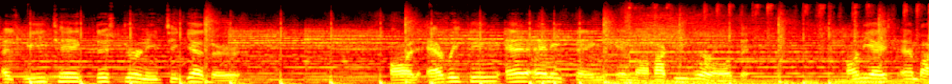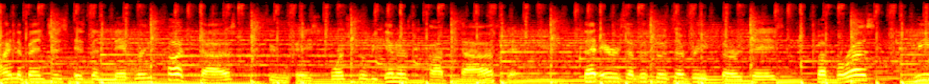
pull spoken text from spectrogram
as we take this journey together on everything and anything in the hockey world. On the Ice and Behind the Benches is the neighboring podcast to a Sports for Beginners podcast that airs episodes every Thursdays. But for us, we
